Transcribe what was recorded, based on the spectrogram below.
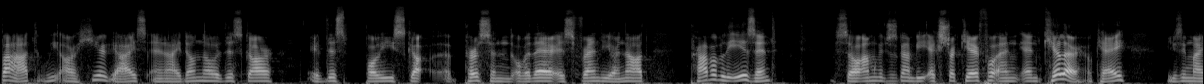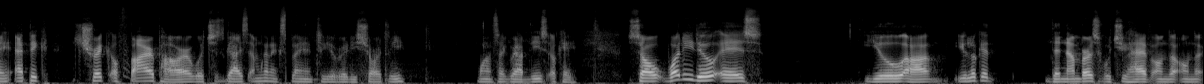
But we are here, guys, and I don't know if this car, if this police uh, person over there is friendly or not. Probably isn't. So I'm just gonna be extra careful and, and killer, okay? Using my epic trick of firepower, which is, guys, I'm gonna explain it to you really shortly once I grab these. Okay, so what you do is you uh, you look at the numbers which you have on the on the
